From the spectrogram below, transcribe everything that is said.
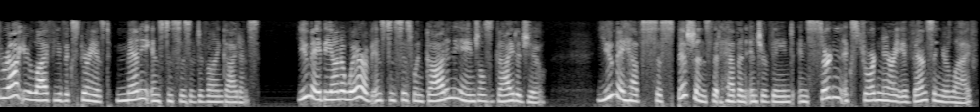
Throughout your life, you've experienced many instances of divine guidance. You may be unaware of instances when God and the angels guided you. You may have suspicions that heaven intervened in certain extraordinary events in your life,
